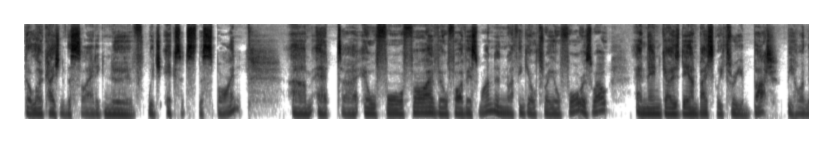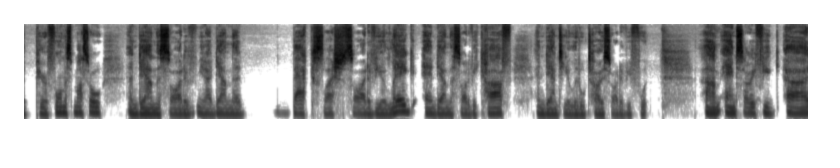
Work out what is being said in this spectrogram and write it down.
the location of the sciatic nerve, which exits the spine. Um, at uh, L4, 5, L5, S1, and I think L3, L4 as well, and then goes down basically through your butt behind the piriformis muscle and down the side of, you know, down the back slash side of your leg and down the side of your calf and down to your little toe side of your foot. Um, and so if you, uh,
